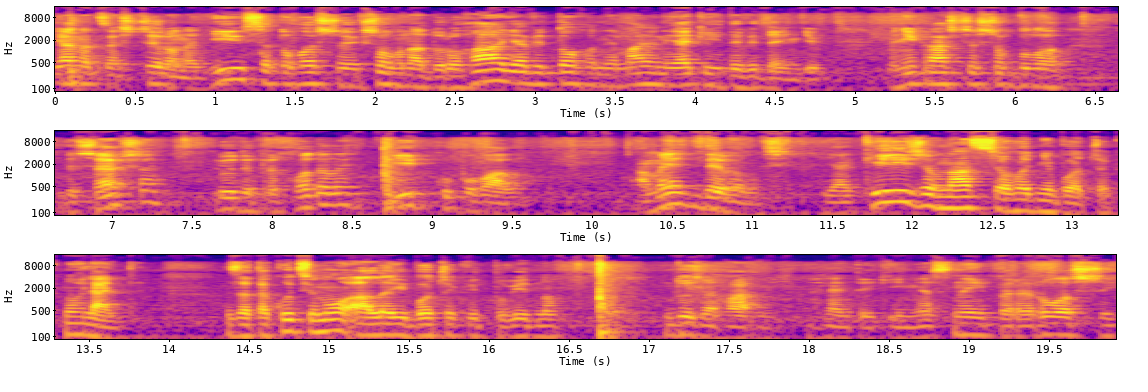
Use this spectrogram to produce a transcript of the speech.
Я на це щиро надіюся, того що якщо вона дорога, я від того не маю ніяких дивідендів. Мені краще, щоб було дешевше, люди приходили і купували. А ми дивимось, який же в нас сьогодні бочок. Ну гляньте, за таку ціну, але і бочок відповідно дуже гарний. Гляньте, який м'ясний, переросший,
